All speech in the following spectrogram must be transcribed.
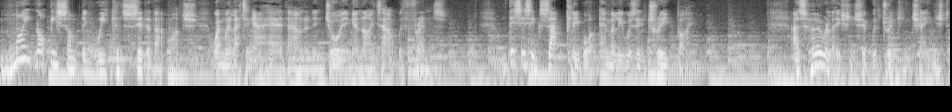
might not be something we consider that much when we're letting our hair down and enjoying a night out with friends. This is exactly what Emily was intrigued by. As her relationship with drinking changed,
